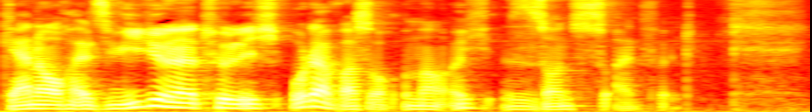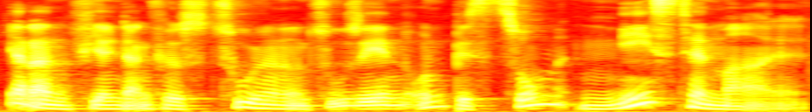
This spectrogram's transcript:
gerne auch als Video natürlich oder was auch immer euch sonst so einfällt. Ja, dann vielen Dank fürs Zuhören und Zusehen und bis zum nächsten Mal.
